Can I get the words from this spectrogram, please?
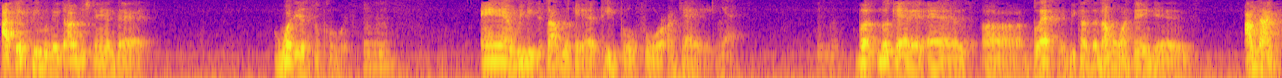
I think people need to understand that what is support. Mm-hmm. And we need to stop looking at people for a gain. Yes. Mm-hmm. But look at it as a blessing because the number one thing is I'm not,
